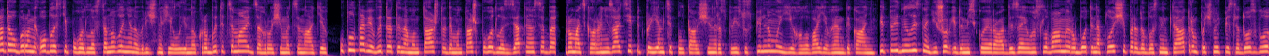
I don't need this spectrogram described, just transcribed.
Рада оборони області погодила встановлення новорічних ялинок. Робити це мають за гроші меценатів. У Полтаві витрати на монтаж та демонтаж погодилась взяти на себе громадська організація підприємці Полтавщини, розповів Суспільному її голова Євген Дикань. Відповідний лист надійшов і до міської ради. За його словами, роботи на площі перед обласним театром почнуть після дозволу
